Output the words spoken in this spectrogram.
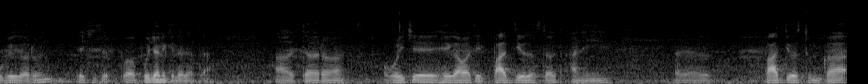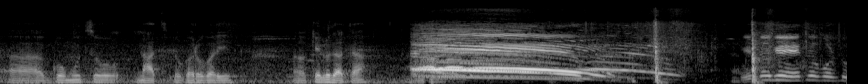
उभी करून त्याची प- पूजन केलं जातं. तर होळीचे हे गावातील पाच दिवस असतात आणि पाच दिवस तुमका गोमूचो नाच ह्यो घरोघरी केलो जाता. येतो घे येतो बोलतो.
